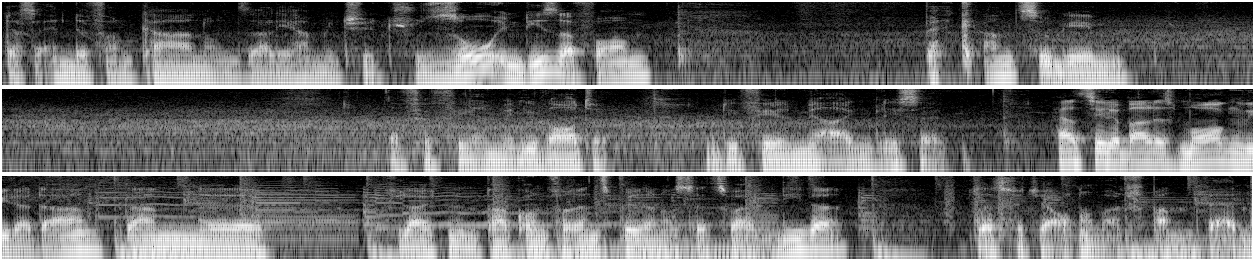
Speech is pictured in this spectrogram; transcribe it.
das Ende von Kahn und Salihamidzic so in dieser Form bekannt zu geben, dafür fehlen mir die Worte. Und die fehlen mir eigentlich selten. Herzliche Ball ist morgen wieder da. Dann äh, vielleicht mit ein paar Konferenzbildern aus der zweiten Liga. Das wird ja auch nochmal spannend werden.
